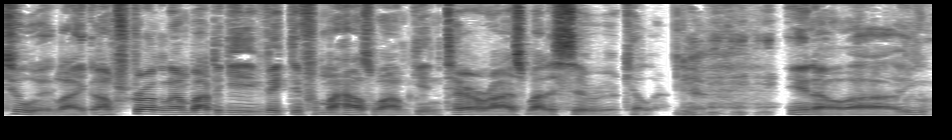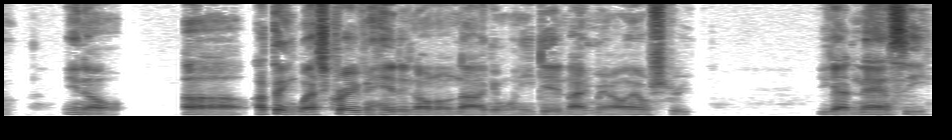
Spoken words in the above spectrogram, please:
to it. Like I'm struggling. I'm about to get evicted from my house while I'm getting terrorized by the serial killer. Yeah, You know, uh, you you know, uh, I think Wes Craven hit it on a noggin when he did Nightmare on Elm Street. You got Nancy,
